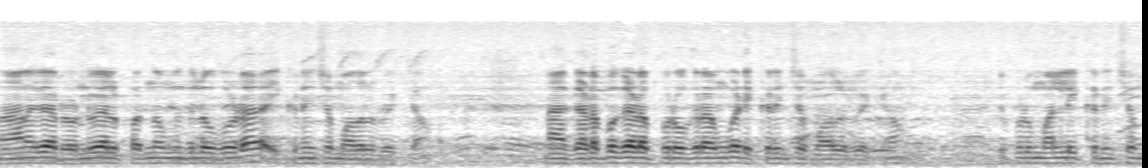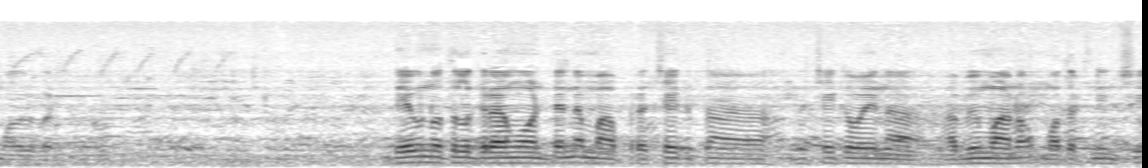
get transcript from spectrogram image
నాన్నగారు రెండు వేల పంతొమ్మిదిలో కూడా ఇక్కడి నుంచే మొదలుపెట్టాం నా గడప గడప ప్రోగ్రాం కూడా ఇక్కడి నుంచే మొదలుపెట్టాం ఇప్పుడు మళ్ళీ ఇక్కడి నుంచే మొదలు పెడుతున్నాం. దేవనూతల గ్రామం అంటేనే మా ప్రత్యేకత ప్రత్యేకమైన అభిమానం మొదటి నుంచి.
